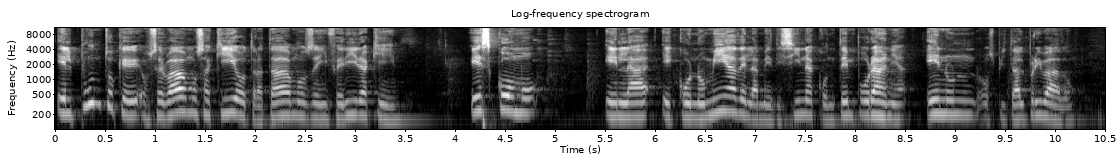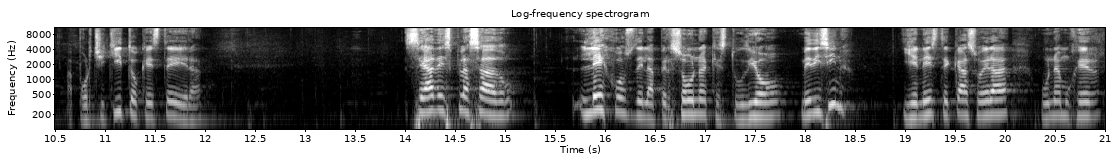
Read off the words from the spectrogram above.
el punto que observábamos aquí o tratábamos de inferir aquí es cómo en la economía de la medicina contemporánea en un hospital privado, por chiquito que este era, se ha desplazado lejos de la persona que estudió medicina y en este caso era una mujer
